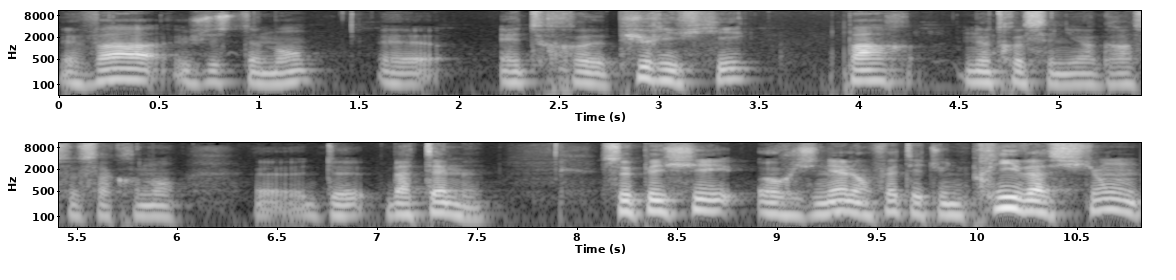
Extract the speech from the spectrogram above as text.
va justement euh, être purifié par notre Seigneur grâce au sacrement euh, de baptême. Ce péché originel, en fait, est une privation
